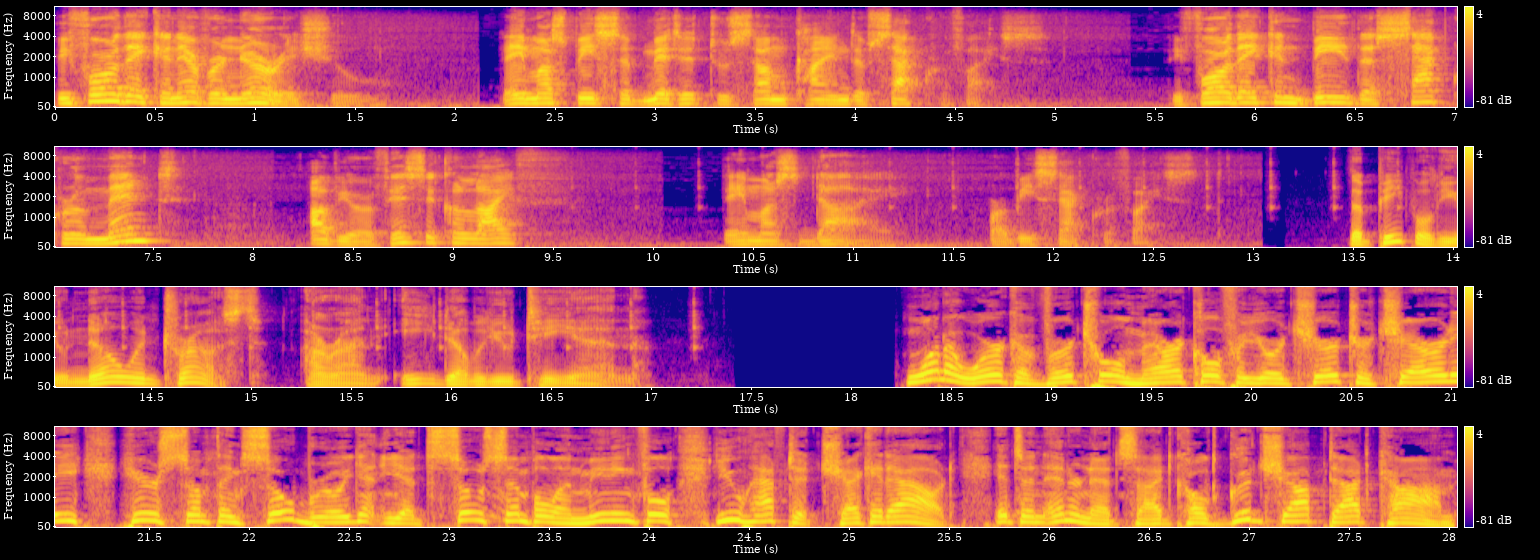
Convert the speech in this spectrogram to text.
Before they can ever nourish you, they must be submitted to some kind of sacrifice. Before they can be the sacrament of your physical life, they must die or be sacrificed. The people you know and trust are on EWTN. Want to work a virtual miracle for your church or charity? Here's something so brilliant yet so simple and meaningful, you have to check it out. It's an internet site called goodshop.com.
